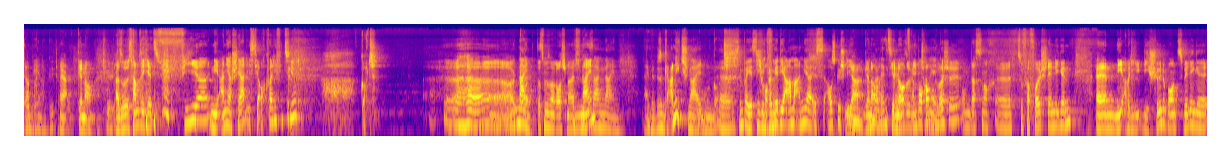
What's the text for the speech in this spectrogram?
Rabea. Oh, Güte. ja genau. Also es haben sich jetzt vier, nee, Anja Schert ist ja auch qualifiziert. Oh Gott. Äh, oh Nein. Gott, das müssen wir rausschneiden. Ich Nein, sagen, nein. Nein, wir müssen gar nichts schneiden. äh, sind wir jetzt nicht Ich informiert? Die arme Anja ist ausgestiegen. Ja, genau. Genauso wie Tom. Gröschel, um das noch äh, zu vervollständigen. Ähm, nee, aber die, die Schöneborn-Zwillinge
